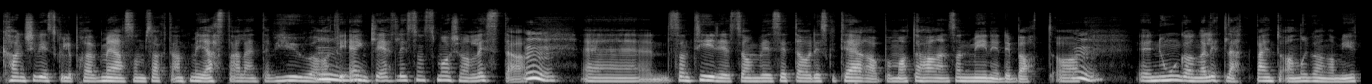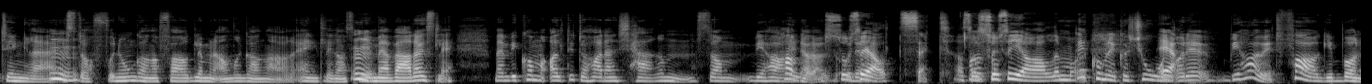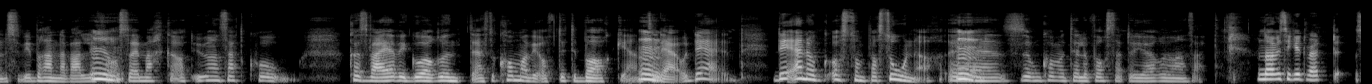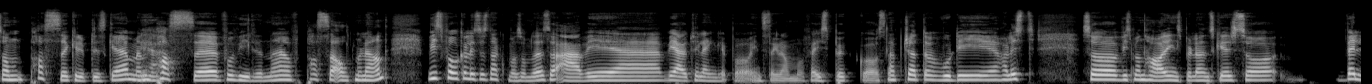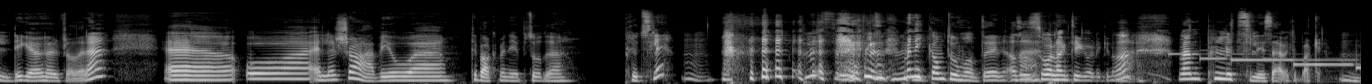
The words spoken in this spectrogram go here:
Kanskje vi skulle prøvd mer, som sagt, enten med gjester eller intervjuer. At vi egentlig er litt sånn små journalister. Eh, samtidig som vi sitter og diskuterer og på en måte har en sånn minidebatt. og eh, Noen ganger litt lettbeint, og andre ganger mye tyngre stoff. Og noen ganger faglig, men andre ganger egentlig ganske mye mer hverdagslig. Men vi kommer alltid til å ha den kjernen som vi har i handler dag. om og det- sosialt sett. Altså også, sosiale mål. det er kommunikasjon, Ja. og det, vi har jo et fag i bånn som vi brenner veldig for, så jeg merker at uansett hvor, hvilke veier vi går rundt det, så kommer vi ofte tilbake igjen til det. Og det, det er nok oss som personer eh, som kommer til å fortsette å gjøre uansett. Nå har vi sikkert vært sånn passe kryptiske, men Ja. passe forvirrende og passe alt mulig annet. Hvis folk har lyst til å snakke med oss om det, så er vi, eh, vi er jo tilgjengelige på Instagram og Facebook og Snapchat og hvor de har lyst. Så hvis man har innspill og ønsker, så veldig gøy å høre fra dere. Eh, og ellers så er vi jo eh, tilbake med en ny episode plutselig. Plutselig. Plutselig. Men ikke om to måneder. Altså Nei. så lang tid går det ikke nå. Nei. Men plutselig så er vi tilbake. Mm.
